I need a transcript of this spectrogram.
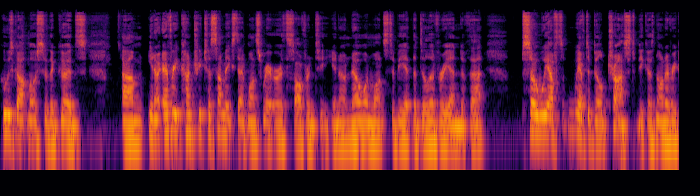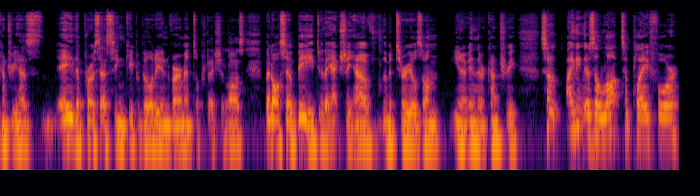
Who's got most of the goods? Um, you know, every country to some extent wants rare earth sovereignty. You know, no one wants to be at the delivery end of that. So we have to, we have to build trust because not every country has a the processing capability, environmental protection laws, but also b do they actually have the materials on you know in their country? So I think there's a lot to play for.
